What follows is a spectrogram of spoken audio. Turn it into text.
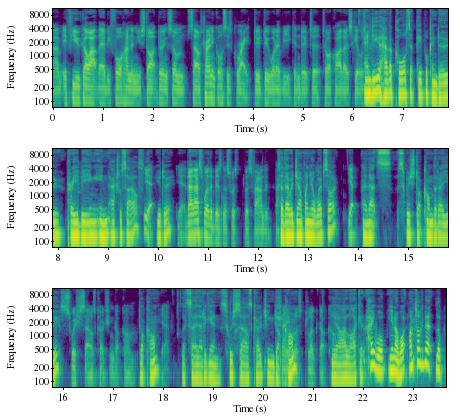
Um, if you go out there beforehand and you start doing some sales training courses, great. Do do whatever you can do to to acquire those skills. And do you have a course that people can do pre being in actual sales? Yeah. You do? Yeah, that, that's where the business was was founded. Back So they would jump on your website? Yep. And that's swish.com.au. swishsalescoaching.com. Dot com. Yeah. Let's say that again. Swishsalescoaching.com. Shamelessplug.com. Yeah, I like it. Hey, well, you know what? I'm talking about, look,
